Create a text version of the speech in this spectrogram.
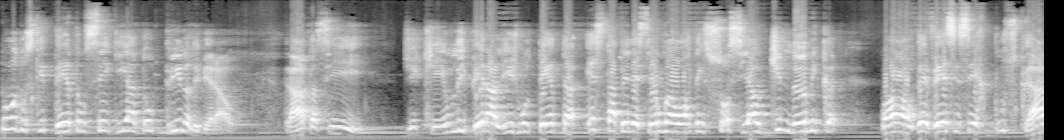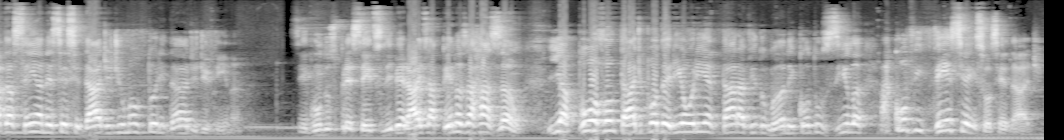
todos que tentam seguir a doutrina liberal. Trata-se de que o liberalismo tenta estabelecer uma ordem social dinâmica, qual devesse ser buscada sem a necessidade de uma autoridade divina. Segundo os preceitos liberais, apenas a razão e a boa vontade poderiam orientar a vida humana e conduzi-la à convivência em sociedade.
